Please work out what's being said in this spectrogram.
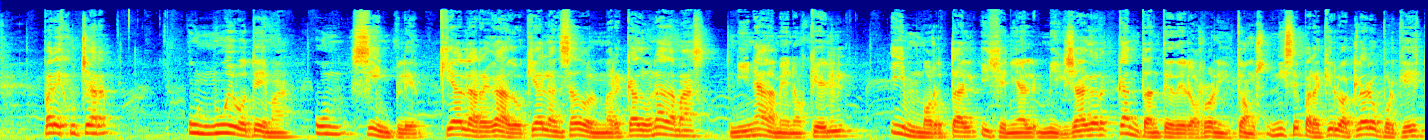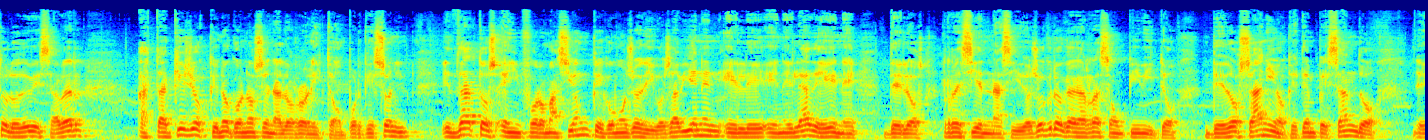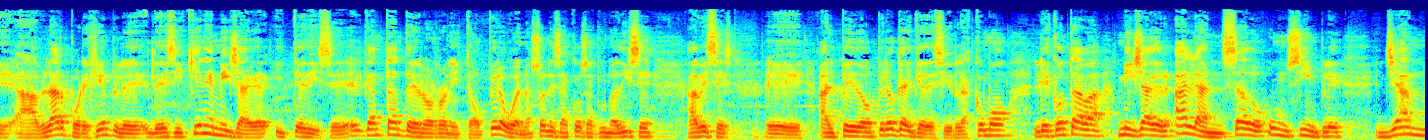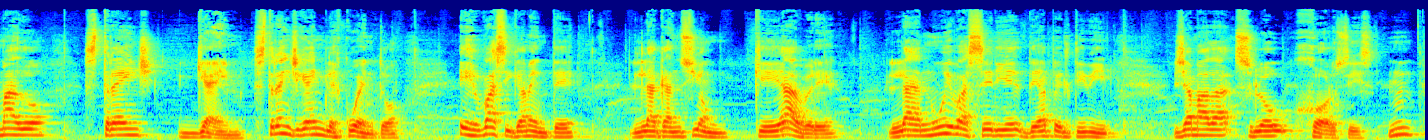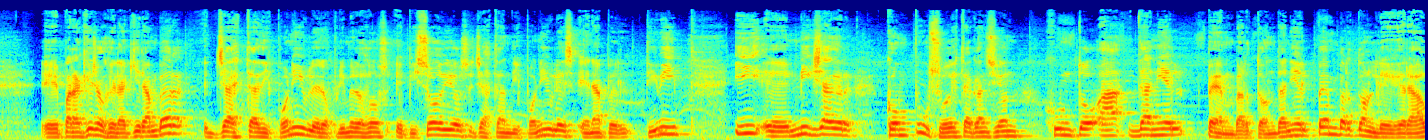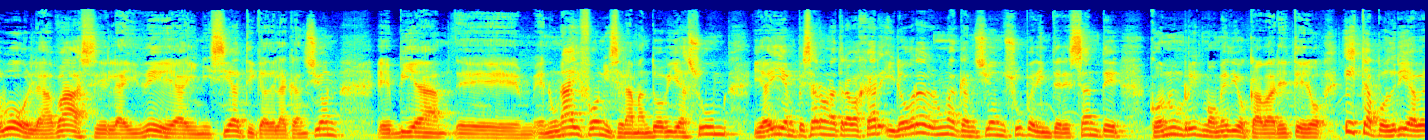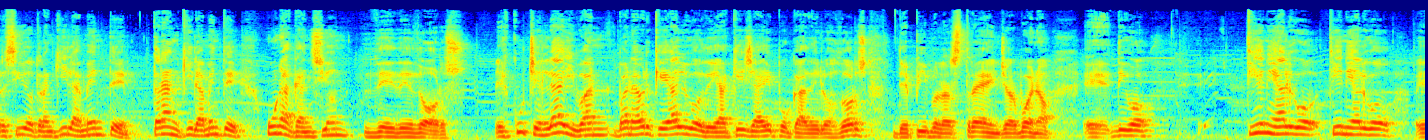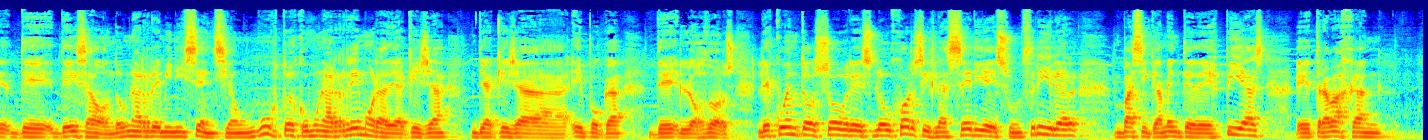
Para escuchar un nuevo tema, un simple, que ha largado, que ha lanzado al mercado nada más ni nada menos que el inmortal y genial Mick Jagger, cantante de los Rolling Stones. Ni sé para qué lo aclaro porque esto lo debe saber hasta aquellos que no conocen a los Rolling Stones, porque son datos e información que, como yo digo, ya vienen en el ADN de los recién nacidos. Yo creo que agarras a un pibito de dos años que está empezando eh, a hablar, por ejemplo, le, decís, ¿quién es Mick Jagger? Y te dice, el cantante de los Rolling Stones. Pero bueno, son esas cosas que uno dice a veces eh, al pedo, pero que hay que decirlas. Como les contaba, Mick Jagger ha lanzado un simple llamado Strange Game. Strange Game, les cuento, es básicamente la canción que abre la nueva serie de Apple TV llamada Slow Horses. Eh, para aquellos que la quieran ver, ya está disponible, los primeros dos episodios ya están disponibles en Apple TV. Y eh, Mick Jagger compuso esta canción junto a Daniel Pemberton. Daniel Pemberton le grabó la base, la idea iniciática de la canción eh, vía eh, en un iPhone y se la mandó vía Zoom y ahí empezaron a trabajar y lograron una canción súper interesante con un ritmo medio cabaretero. Esta podría haber sido tranquilamente, tranquilamente una canción de The Doors. Escúchenla y van, van a ver que algo de aquella época de los Doors, de People Are Stranger, bueno, eh, digo, tiene algo, tiene algo eh, de, esa onda, una reminiscencia, un gusto, es como una rémora de aquella, de aquella época de los Doors. Les cuento sobre Slow Horses, la serie es un thriller, básicamente de espías, eh, trabajan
